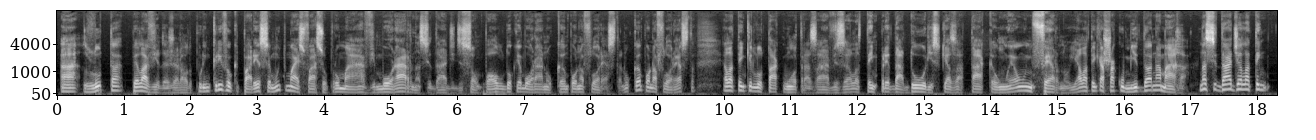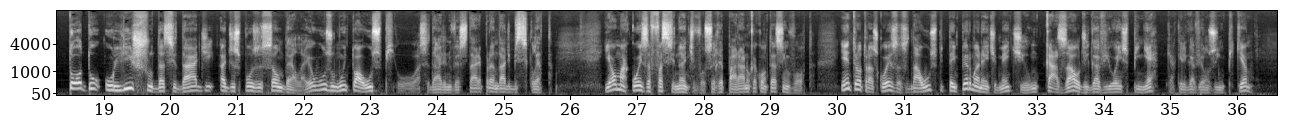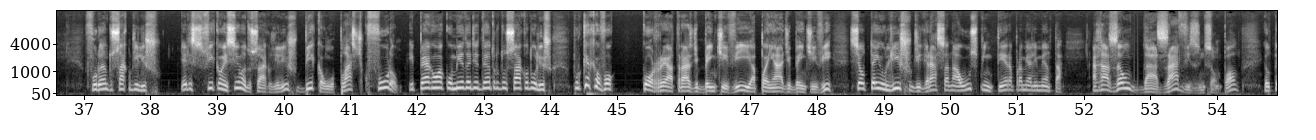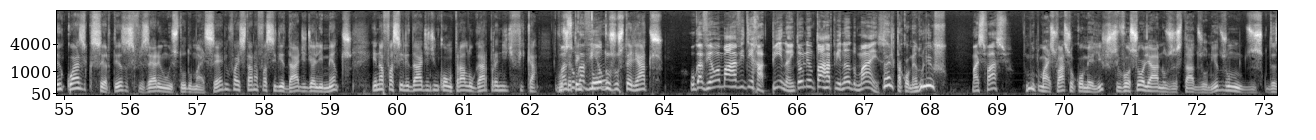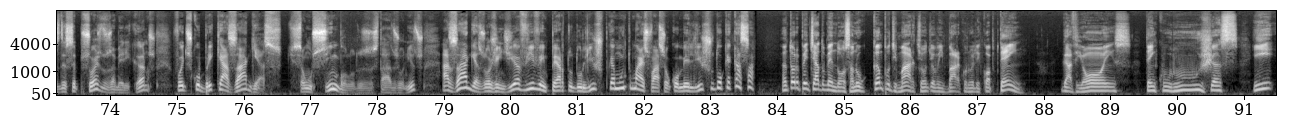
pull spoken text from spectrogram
A luta pela vida, Geraldo. Por incrível que pareça, é muito mais fácil para uma ave morar na cidade de São Paulo do que morar no campo ou na floresta. No campo ou na floresta, ela tem que lutar com outras aves, ela tem predadores que as atacam, é um inferno. E ela tem que achar comida na marra. Na cidade, ela tem todo o lixo da cidade à disposição dela. Eu uso muito a USP, a cidade universitária, para andar de bicicleta. E é uma coisa fascinante você reparar no que acontece em volta. Entre outras coisas, na USP tem permanentemente um casal de gaviões pinhé, que é aquele gaviãozinho pequeno, furando o saco de lixo. Eles ficam em cima do saco de lixo, bicam o plástico, furam e pegam a comida de dentro do saco do lixo. Por que, que eu vou correr atrás de bem TV e apanhar de bem TV se eu tenho lixo de graça na USP inteira para me alimentar? A razão das aves em São Paulo, eu tenho quase que certeza, se fizerem um estudo mais sério, vai estar na facilidade de alimentos e na facilidade de encontrar lugar para nidificar. Você tem gavião, todos os telhados. O gavião é uma ave de rapina, então ele não está rapinando mais. Não, ele está comendo lixo. Mais fácil muito mais fácil comer lixo. Se você olhar nos Estados Unidos, uma das decepções dos americanos foi descobrir que as águias, que são o símbolo dos Estados Unidos, as águias hoje em dia vivem perto do lixo porque é muito mais fácil comer lixo do que caçar. Antônio Penteado Mendonça, no Campo de Marte, onde eu embarco no helicóptero, tem gaviões, tem corujas e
